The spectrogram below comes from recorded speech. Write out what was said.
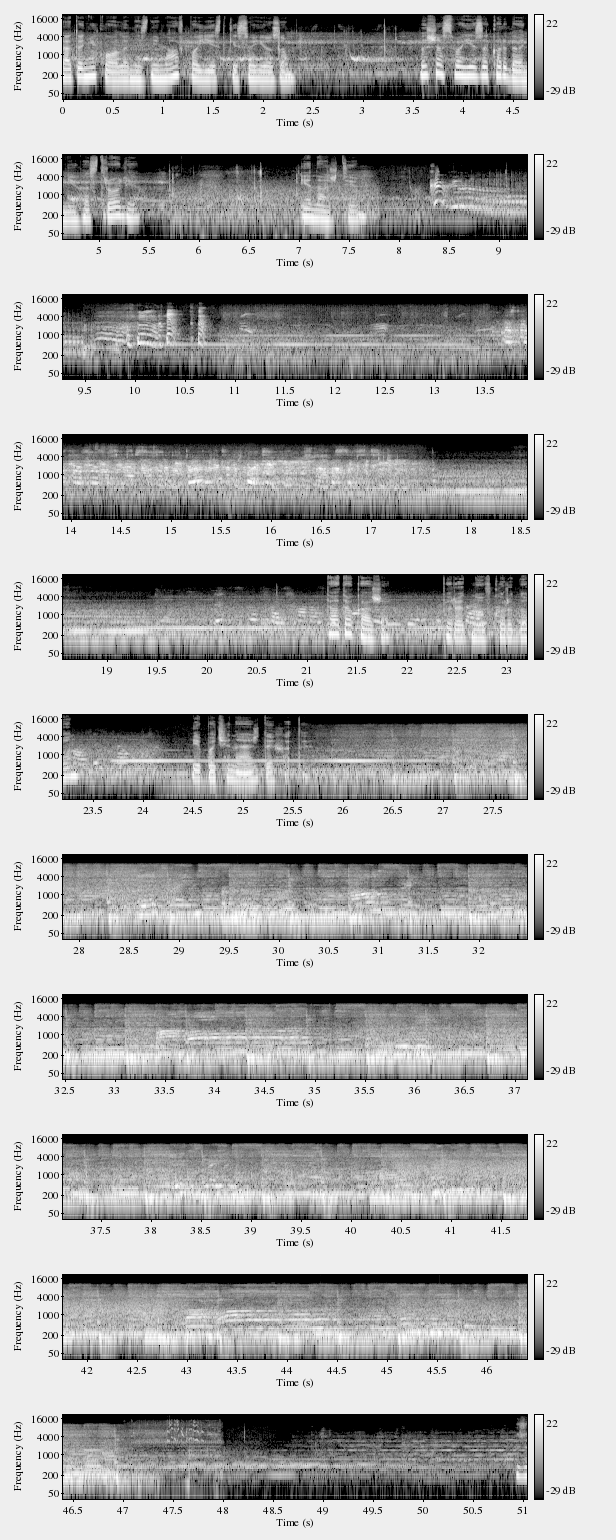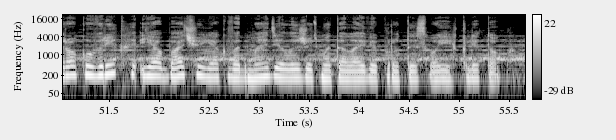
Тато ніколи не знімав поїздки Союзом. Лише свої закордонні гастролі і наш дім. Тато каже: перетнув кордон і починаєш дихати. З року в рік я бачу, як ведмеді лижуть металеві прути своїх кліток.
